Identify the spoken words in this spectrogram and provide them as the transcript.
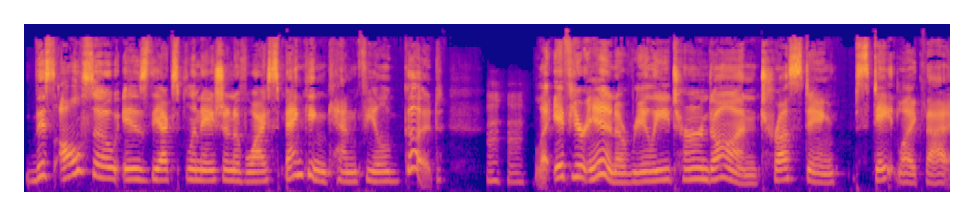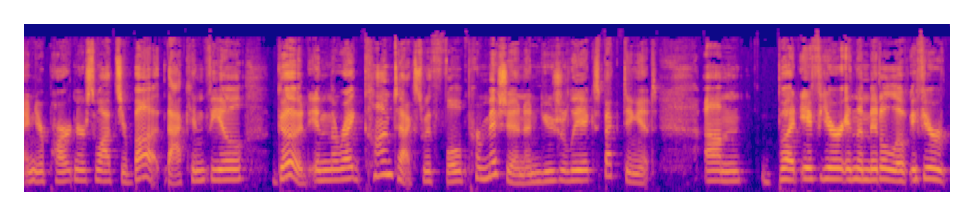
This also is the explanation of why spanking can feel good. Mm-hmm. Like if you're in a really turned on, trusting state like that and your partner swats your butt, that can feel good in the right context with full permission and usually expecting it. Um, but if you're in the middle of, if you're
